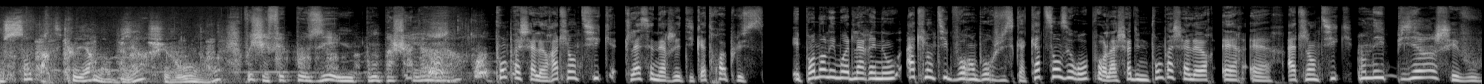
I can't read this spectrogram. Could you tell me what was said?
On sent particulièrement bien chez vous, Oui, j'ai fait poser une pompe à chaleur. Pompe à chaleur Atlantique, classe énergétique A3+. Et pendant les mois de la réno, Atlantique vous rembourse jusqu'à 400 euros pour l'achat d'une pompe à chaleur RR. Atlantique, on est bien chez vous.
